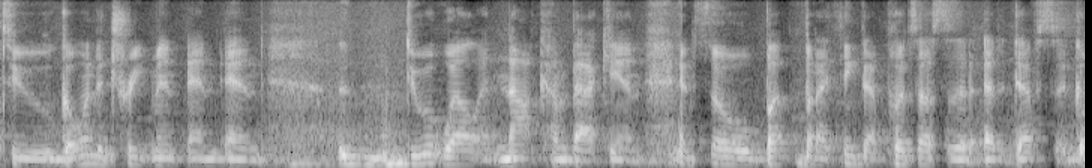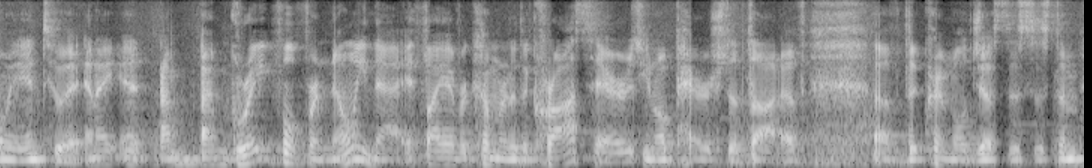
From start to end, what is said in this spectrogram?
to go into treatment and and do it well and not come back in. And so, but but I think that puts us at, at a deficit going into it. And I I'm, I'm grateful for knowing that if I ever come under the crosshairs, you know, perish the thought of of the criminal justice system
